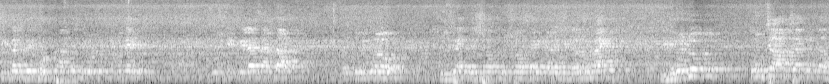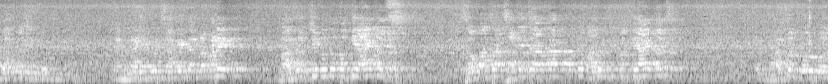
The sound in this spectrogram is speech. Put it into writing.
चिकन ते घोट निवडणुकीमध्ये केल्या जातात. परंतु मित्र दुसऱ्या देशावर विश्वास काही करायची गरज नाही. निवडणूक तुमच्या आमच्याकरता महत्वाची निवडणूक आहे. कोणी सांगितल्याप्रमाणे भाजपची मतं पक्की आहेतच. सव्वा चार साडेचार लाख मतं भाजपची पक्की आहेतच. पण भाजप बरोबर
